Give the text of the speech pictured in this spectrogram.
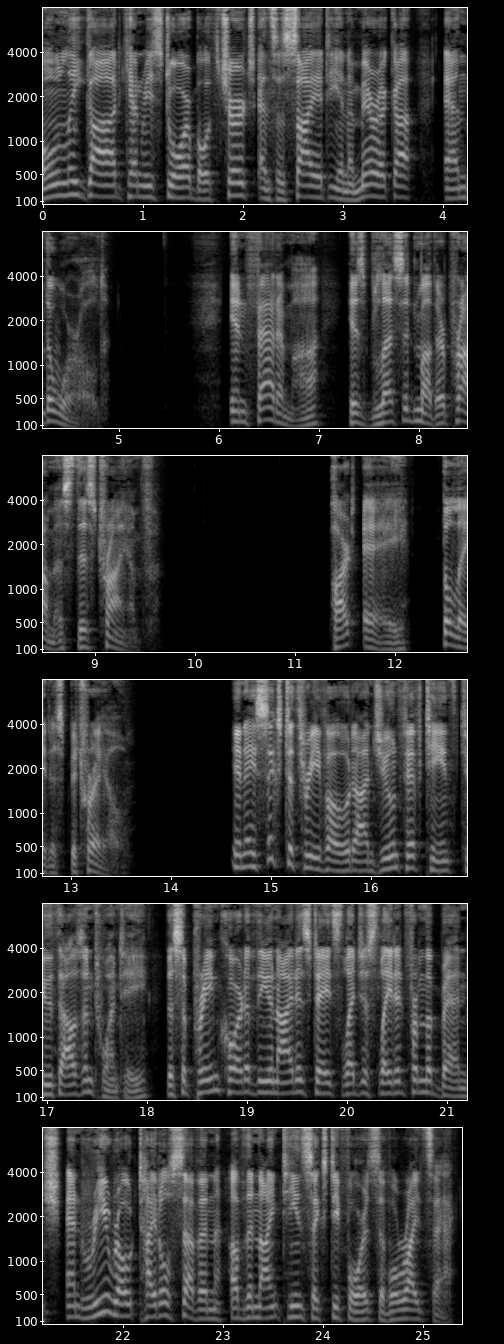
Only God can restore both church and society in America and the world. In Fatima, his Blessed Mother promised this triumph. Part A The Latest Betrayal. In a 6 to 3 vote on June 15, 2020, the Supreme Court of the United States legislated from the bench and rewrote Title VII of the 1964 Civil Rights Act.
